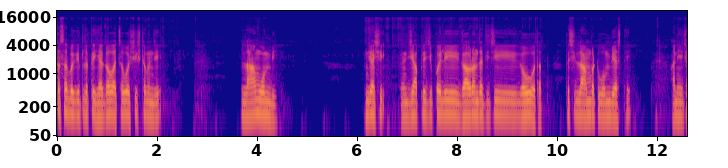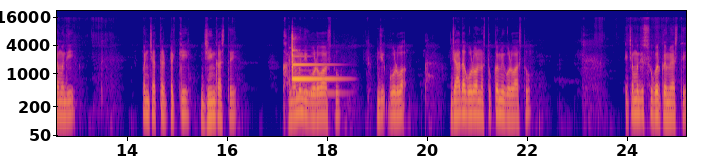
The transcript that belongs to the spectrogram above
तसं बघितलं तर ह्या गावाचं वैशिष्ट्य म्हणजे लांब वंबी म्हणजे अशी जी आपली जी पहिली गावरान जातीची गहू होतात तशी लांबट वंबी असते आणि याच्यामध्ये पंच्याहत्तर टक्के झिंक असते. खाण्यामध्ये गोडवा असतो. म्हणजे गोडवा जादा गोडवा नसतो कमी गोडवा असतो. याच्यामध्ये शुगर कमी असते.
